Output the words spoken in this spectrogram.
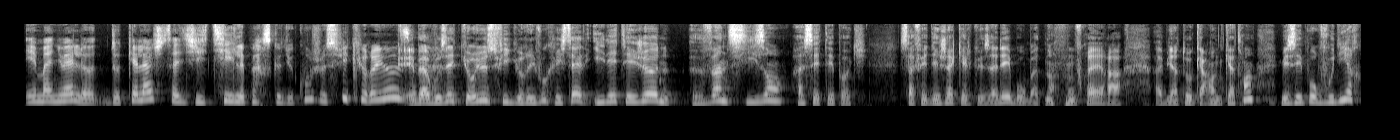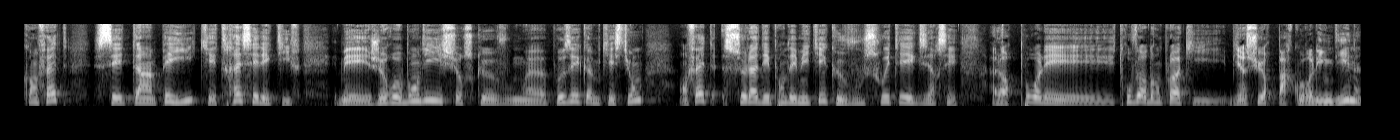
Emmanuel, de quel âge s'agit-il? Parce que du coup, je suis curieuse. Eh bien, vous êtes curieuse, figurez-vous, Christelle. Il était jeune, 26 ans à cette époque. Ça fait déjà quelques années. Bon, maintenant, mon frère a, bientôt 44 ans. Mais c'est pour vous dire qu'en fait, c'est un pays qui est très sélectif. Mais je rebondis sur ce que vous me posez comme question. En fait, cela dépend des métiers que vous souhaitez exercer. Alors, pour les trouveurs d'emploi qui, bien sûr, parcourent LinkedIn,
